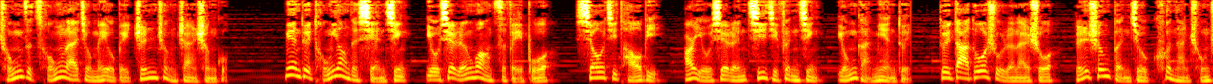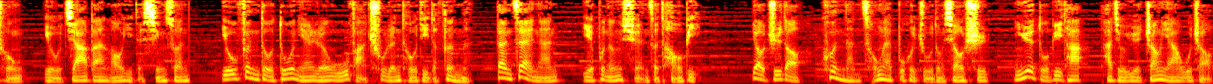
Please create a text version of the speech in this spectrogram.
虫子从来就没有被真正战胜过。”面对同样的险境，有些人妄自菲薄、消极逃避，而有些人积极奋进、勇敢面对。对大多数人来说，人生本就困难重重，有加班熬夜的辛酸，有奋斗多年仍无法出人头地的愤懑。但再难，也不能选择逃避。要知道，困难从来不会主动消失，你越躲避它，它就越张牙舞爪、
